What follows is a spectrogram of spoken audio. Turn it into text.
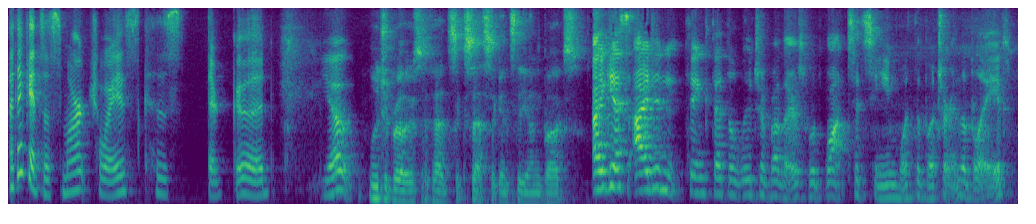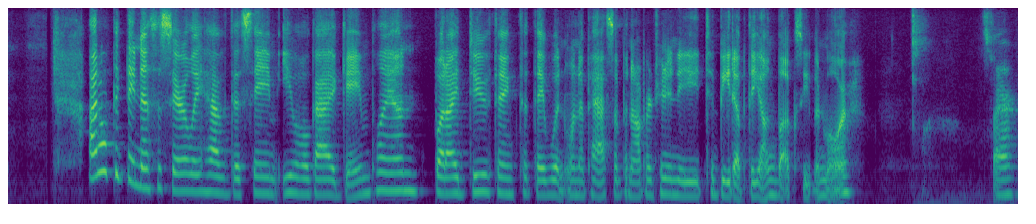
I think it's a smart choice because they're good. Yep. Lucha Brothers have had success against the Young Bucks. I guess I didn't think that the Lucha Brothers would want to team with the Butcher and the Blade. I don't think they necessarily have the same evil guy game plan, but I do think that they wouldn't want to pass up an opportunity to beat up the Young Bucks even more. It's fair.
